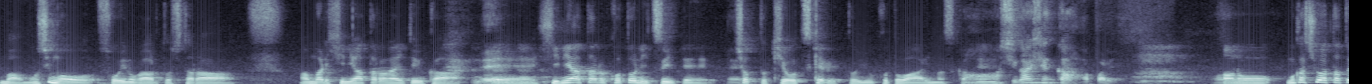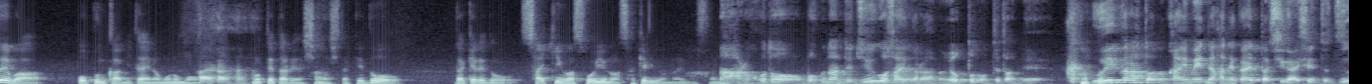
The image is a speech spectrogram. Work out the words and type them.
まあ、もしもそういうのがあるとしたら、あんまり日に当たらないというか、ええー日に当たることについてええちょっと気をつけるということはありますかね。紫外線か、やっぱり。うんあの、昔は例えばオープンカーみたいなものも。乗ってたりはしましたけど、だけれど、最近はそういうのは避けるようになりましたね。なるほど。僕なんて15歳からあのヨット乗ってたんで、上からとあの海面で跳ね返った紫外線とずっ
